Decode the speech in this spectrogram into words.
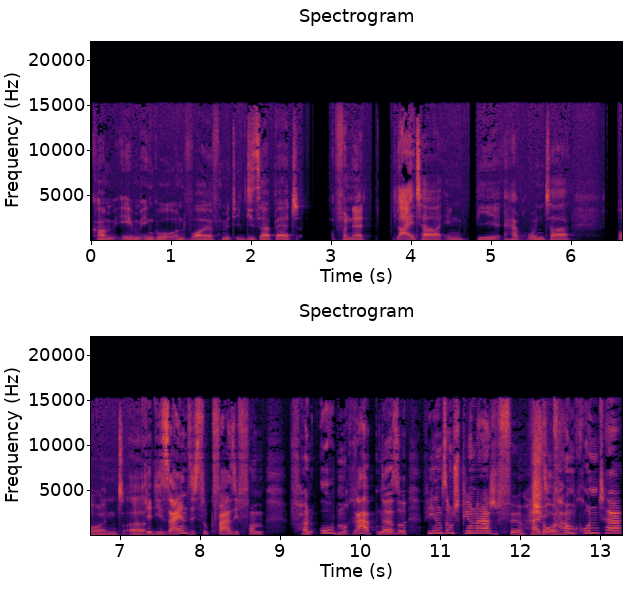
kommen eben Ingo und Wolf mit Elisabeth von der Leiter irgendwie herunter. Und äh, Ja, die seilen sich so quasi vom, von oben rab, ne? So wie in so einem Spionagefilm halt. Schon. Sie kommen runter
